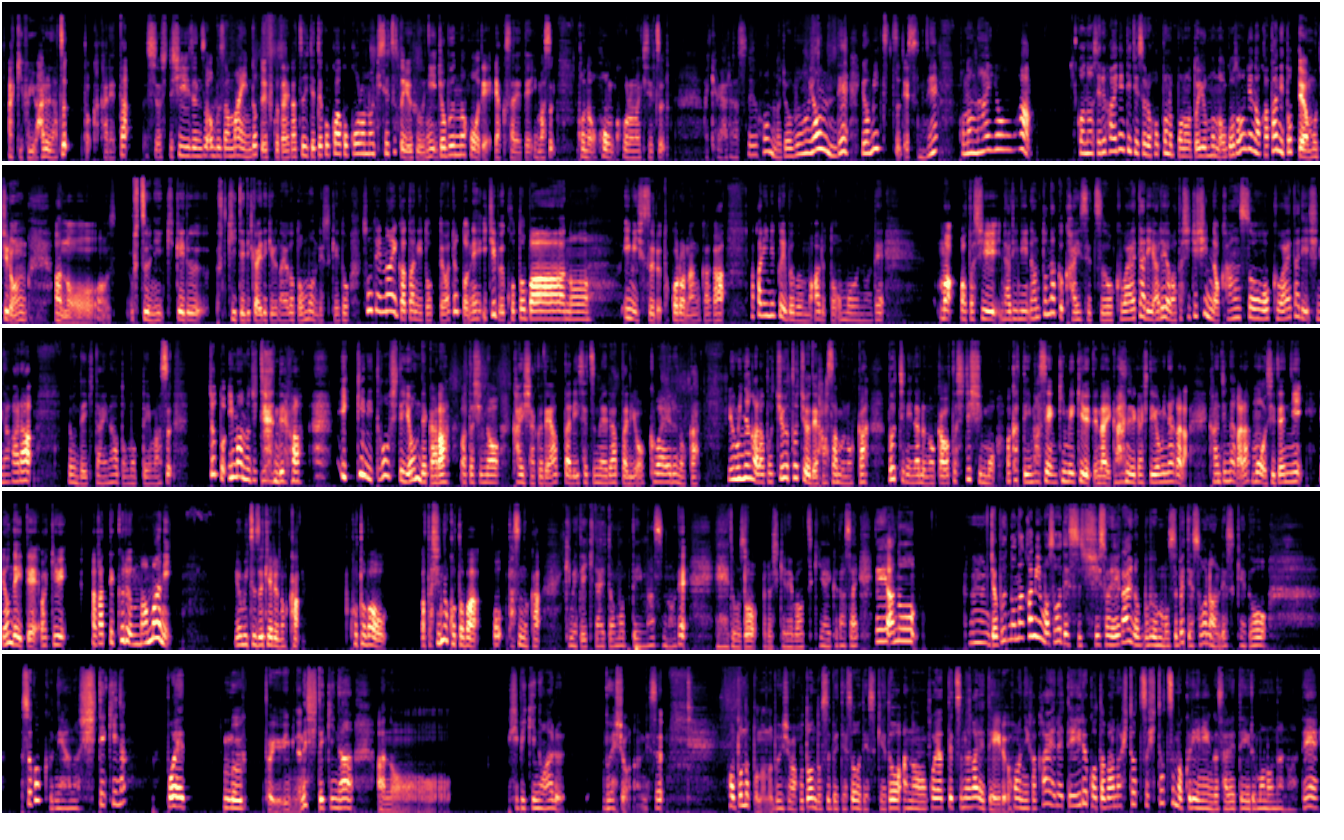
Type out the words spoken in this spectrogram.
秋冬春夏と書かれたそして「シーズンズ・オブ・ザ・マインド」という副題がついててここは「心の季節」というふうに序文の方で訳されています。この本「心の季節」秋冬春夏という本の序文を読んで読みつつですね。この内容はこのセルフアイデンティティするホポノポノというものをご存知の方にとってはもちろんあの普通に聞ける聞いて理解できる内容だと思うんですけどそうでない方にとってはちょっとね一部言葉の意味するところなんかが分かりにくい部分もあると思うので、まあ、私なりになんとなく解説を加えたりあるいは私自身の感想を加えたりしながら読んでいきたいなと思っています。ちょっと今の時点では 一気に通して読んでから私の解釈であったり説明であったりを加えるのか読みながら途中途中で挟むのかどっちになるのか私自身も分かっていません決めきれてない感じがして読みながら感じながらもう自然に読んでいて湧き上がってくるままに読み続けるのか言葉を私の言葉を足すのか決めていきたいと思っていますので、えー、どうぞよろしければお付き合いください。であのうん、序文の中身もそうですしそれ以外の部分も全てそうなんですけどすごくねあの詩的なポエムという意味のね詩的なあの響きのある文章なんです。ほぽのぽのの文章はほとんど全てそうですけどあのこうやって紡がれている本に書かれている言葉の一つ一つもクリーニングされているものなので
